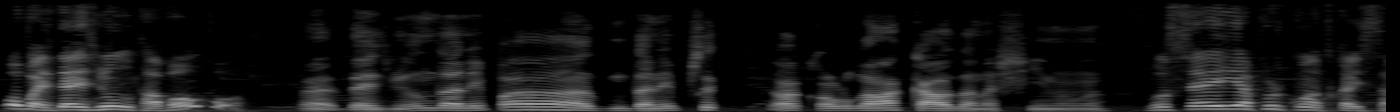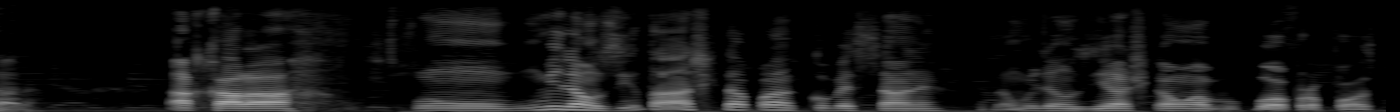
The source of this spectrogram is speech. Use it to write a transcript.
Pô, mas 10 mil não tá bom, pô? É, 10 mil não dá nem pra. Não dá nem pra você alugar uma casa na China, né? Você ia por quanto, Caissara? Ah, cara, por um, um milhãozinho tá, acho que dá pra conversar, né? Dá Um milhãozinho acho que é uma boa proposta.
